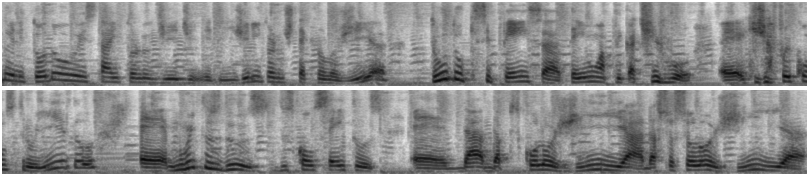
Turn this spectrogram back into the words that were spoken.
ele todo está em torno de, de, ele gira em torno de tecnologia, tudo que se pensa tem um aplicativo é, que já foi construído, é, muitos dos, dos conceitos é, da, da, psicologia, da sociologia,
